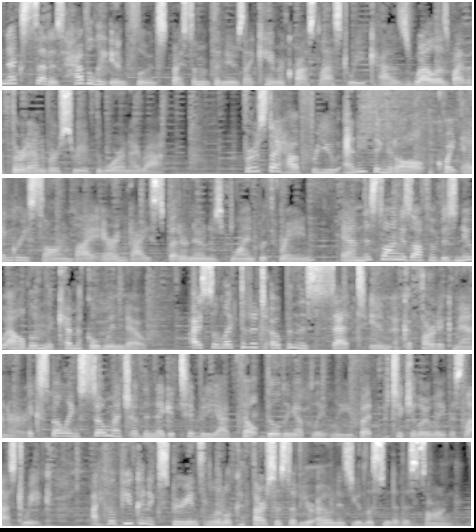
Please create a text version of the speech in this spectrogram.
Next set is heavily influenced by some of the news I came across last week, as well as by the third anniversary of the war in Iraq. First, I have for you Anything at All, a quite angry song by Aaron Geist, better known as Blind with Rain, and this song is off of his new album, The Chemical Window. I selected it to open this set in a cathartic manner, expelling so much of the negativity I've felt building up lately, but particularly this last week. I hope you can experience a little catharsis of your own as you listen to this song.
